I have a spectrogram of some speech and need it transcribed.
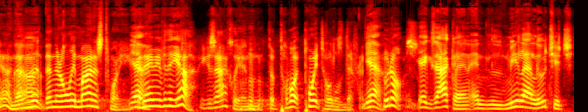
yeah, and then, uh, then they're only minus 20. yeah. And maybe, they- yeah, exactly. And the po- point total is different. Yeah. Who knows? Exactly. And, and Milan Lucic,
